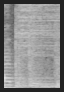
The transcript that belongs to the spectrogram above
happy.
